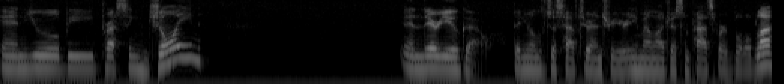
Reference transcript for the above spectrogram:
And you will be pressing join. And there you go. Then you'll just have to enter your email address and password, blah, blah, blah.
